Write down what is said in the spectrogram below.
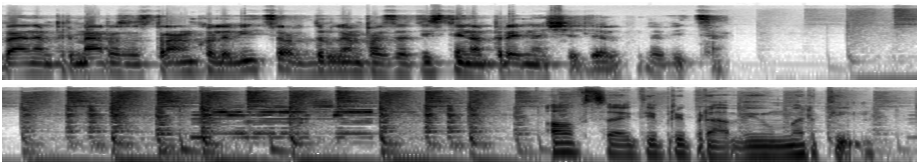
v enem primeru za stranko Levica, v drugem pa za tisti naprednejši del Levice. Offside je pripravil Martin.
